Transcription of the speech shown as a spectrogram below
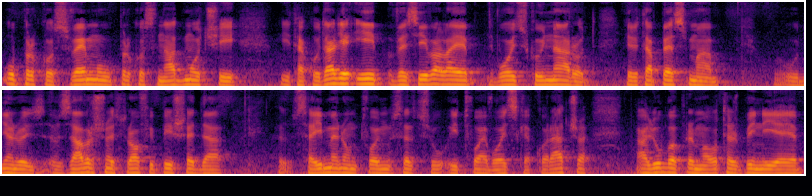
uprko svemu, uprkos nadmoći i tako dalje. I vezivala je vojsko i narod, jer je ta pesma u njenoj završnoj strofi piše da sa imenom tvojim u srcu i tvoja vojska korača, a ljubav prema otažbini je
